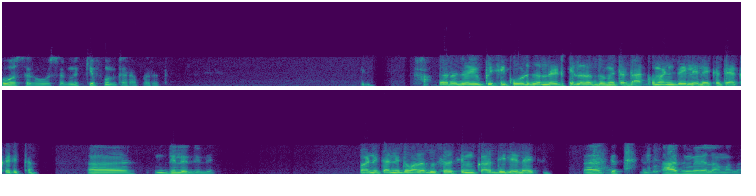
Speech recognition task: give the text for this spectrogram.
हो सर हो सर नक्की फोन करा परत. हा. तर जो युपीसी कोड जनरेट केला ना तुम्ही तर डॉक्युमेंट दिलेलं आहे का त्याकरिता? दिले दिले. आणि त्यांनी तुम्हाला दुसरं सिम कार्ड दिलेलं आहे आज मिळेल आम्हाला.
